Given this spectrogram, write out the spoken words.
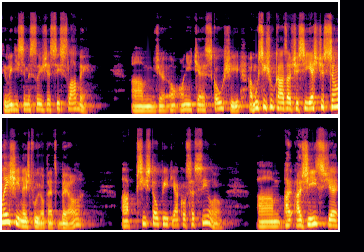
Ty lidi si myslí, že jsi slabý. Um, že on, oni tě zkouší a musíš ukázat, že jsi ještě silnější, než tvůj otec byl a přistoupit jako se sílou. Um, a, a říct, že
